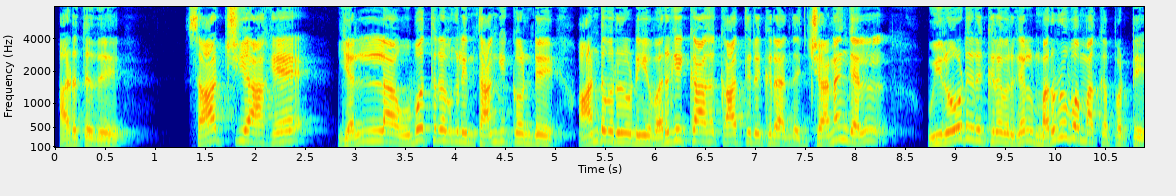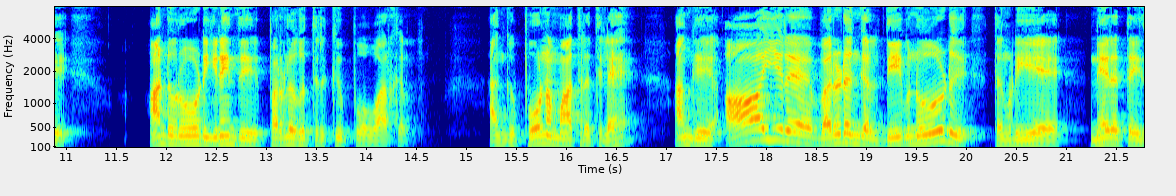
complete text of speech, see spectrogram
அடுத்தது சாட்சியாக எல்லா உபத்திரவங்களையும் தாங்கிக் கொண்டு ஆண்டவர்களுடைய வருகைக்காக காத்திருக்கிற அந்த ஜனங்கள் உயிரோடு இருக்கிறவர்கள் மறுரூபமாக்கப்பட்டு ஆண்டவரோடு இணைந்து பரலோகத்திற்கு போவார்கள். அங்கு போன மாத்திரத்தில் அங்கு ஆயிர வருடங்கள் தேவனோடு தங்களுடைய நேரத்தை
